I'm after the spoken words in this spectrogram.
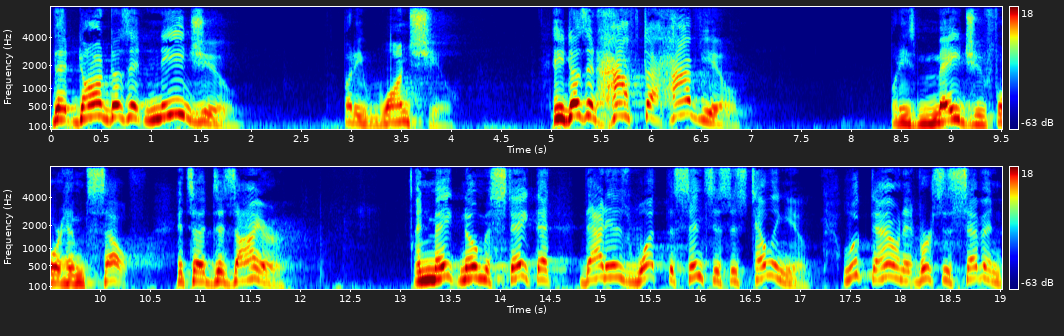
That God doesn't need you, but he wants you. He doesn't have to have you, but he's made you for himself. It's a desire. And make no mistake that that is what the census is telling you. Look down at verses 7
